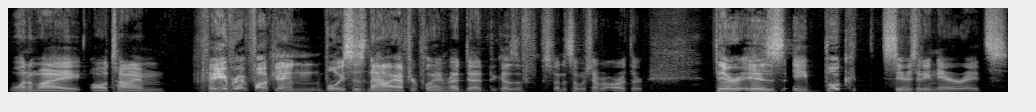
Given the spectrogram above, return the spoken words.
one of my all-time favorite fucking voices now after playing Red Dead because of spending so much time with Arthur. There is a book series that he narrates.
